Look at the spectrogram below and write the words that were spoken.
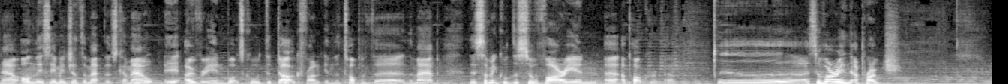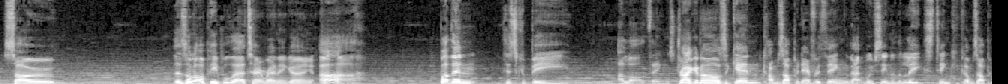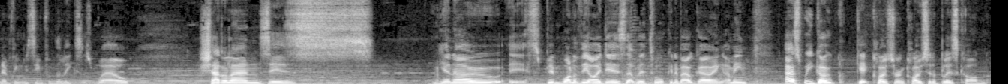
Now, on this image of the map that's come out, it, over in what's called the Dark Front, in the top of the the map, there's something called the Sylverian uh, Apocry- uh, uh, Sylverian Approach. So, there's a lot of people that are turning around and going, ah. But then, this could be a lot of things. Dragon Isles, again, comes up in everything that we've seen in the leaks. Tinker comes up in everything we've seen from the leaks as well. Shadowlands is, you know, it's been one of the ideas that we're talking about going. I mean, as we go get closer and closer to BlizzCon,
